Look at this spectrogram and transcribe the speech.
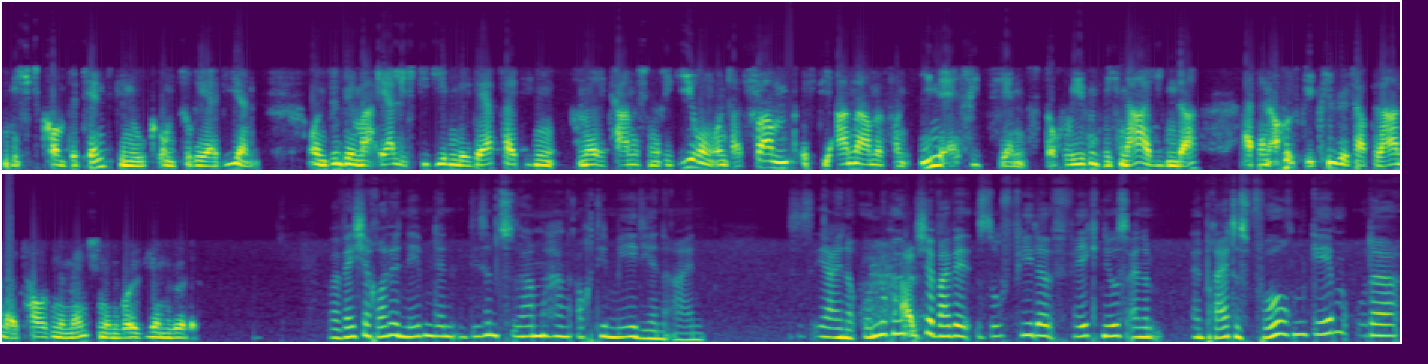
nicht kompetent genug, um zu reagieren. Und sind wir mal ehrlich, die geben der derzeitigen amerikanischen Regierung unter Trump ist die Annahme von Ineffizienz doch wesentlich naheliegender als ein ausgeklügelter Plan, der tausende Menschen involvieren würde. Aber welche Rolle nehmen denn in diesem Zusammenhang auch die Medien ein? Ist es eher eine unrühmliche, also, weil wir so viele Fake News einem ein breites Forum geben oder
